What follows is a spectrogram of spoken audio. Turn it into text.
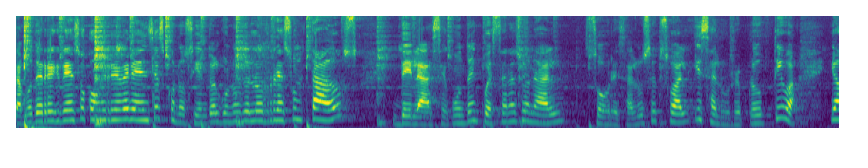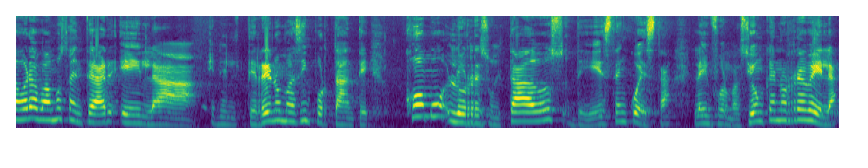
Estamos de regreso con Irreverencias conociendo algunos de los resultados de la segunda encuesta nacional sobre salud sexual y salud reproductiva. Y ahora vamos a entrar en, la, en el terreno más importante, cómo los resultados de esta encuesta, la información que nos revela,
